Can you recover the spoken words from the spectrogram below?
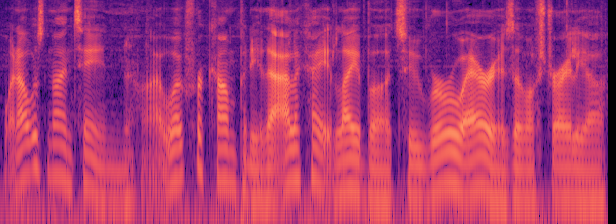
When I was 19, I worked for a company that allocated labour to rural areas of Australia.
